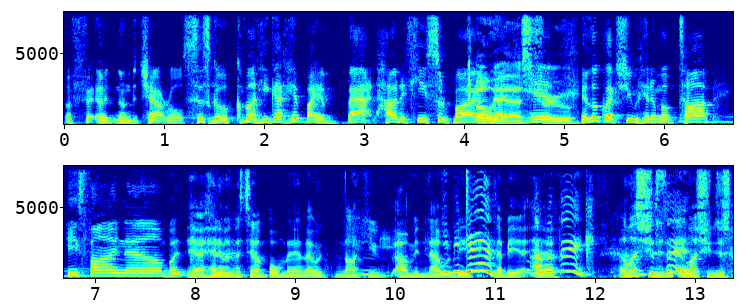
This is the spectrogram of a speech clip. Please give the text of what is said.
A fa- uh, on the chat roll, Cisco, come on, he got hit by a bat. How did he survive. Oh, that yeah, that's hit? true. It looked like she hit him up top. He's fine now, but Yeah, hit him in the temple, man. That would knock you. I mean, that he'd would be be, dead. That'd be it. I would think. Unless you just did, unless you just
